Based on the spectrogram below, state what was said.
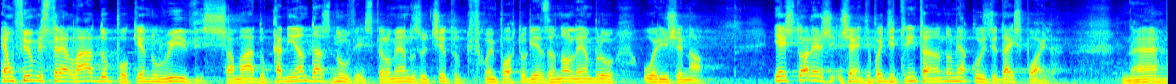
É um filme estrelado por Keanu Reeves, chamado Caminhando das Nuvens, pelo menos o título que ficou em português, eu não lembro o original. E a história, gente, depois de 30 anos, não me acuse de dar spoiler. Né?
